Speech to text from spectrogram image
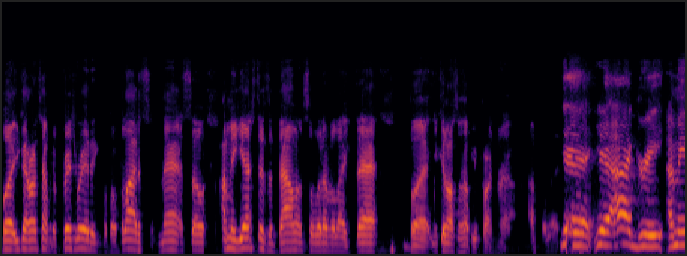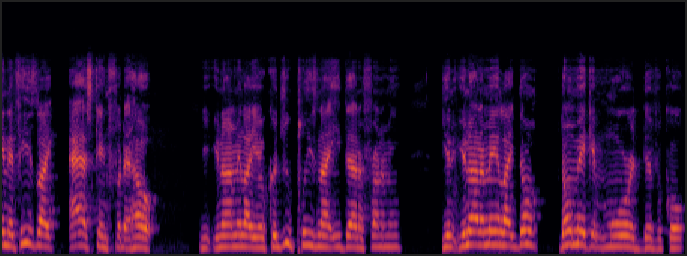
but you got on top of the refrigerator, blah blah blah, this and that." So I mean, yes, there's a balance or whatever like that, but you can also help your partner out. I feel like. Yeah, yeah, I agree. I mean, if he's like asking for the help, you, you know what I mean? Like, yo, could you please not eat that in front of me? You you know what I mean? Like, don't don't make it more difficult,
